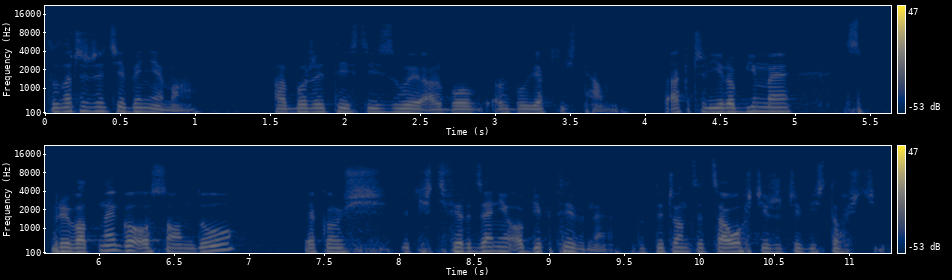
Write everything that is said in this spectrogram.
to znaczy, że Ciebie nie ma. albo że ty jesteś zły, albo, albo jakiś tam. Tak? Czyli robimy z prywatnego osądu jakąś, jakieś twierdzenie obiektywne dotyczące całości rzeczywistości.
